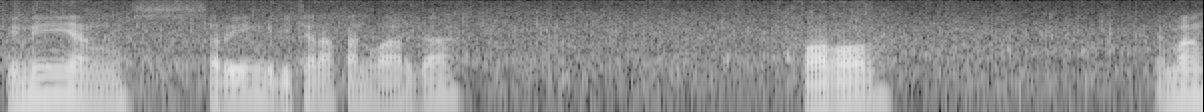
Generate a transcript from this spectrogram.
ini yang sering dibicarakan warga. Horor. Emang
